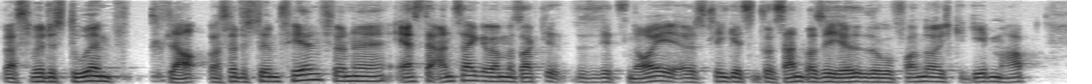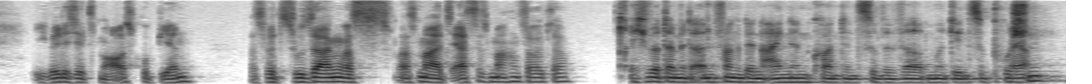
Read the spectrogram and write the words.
was würdest du, was würdest du empfehlen für eine erste Anzeige, wenn man sagt, das ist jetzt neu, es klingt jetzt interessant, was ihr hier so von euch gegeben habt. Ich will das jetzt mal ausprobieren. Was würdest du sagen, was, was man als erstes machen sollte? Ich würde damit anfangen, den eigenen Content zu bewerben und den zu pushen. Ja.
